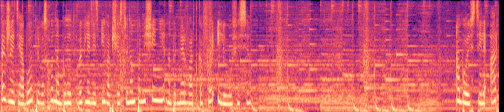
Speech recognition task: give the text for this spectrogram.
Также эти обои превосходно будут выглядеть и в общественном помещении, например в арт-кафе или офисе. Обои в стиле арт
